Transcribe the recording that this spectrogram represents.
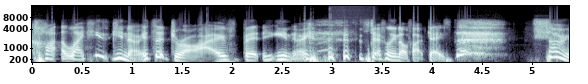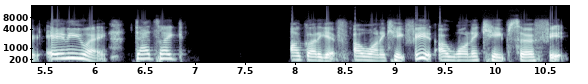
kind like he's you know it's a drive, but you know it's definitely not five days. So anyway, dad's like, I got to get, I want to keep fit. I want to keep surf fit.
